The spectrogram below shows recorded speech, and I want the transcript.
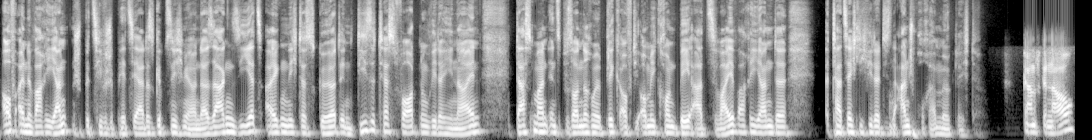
auf eine variantenspezifische PCR. Das gibt's nicht mehr. Und da sagen Sie jetzt eigentlich, das gehört in diese Testverordnung wieder hinein, dass man insbesondere mit Blick auf die Omikron BA2-Variante tatsächlich wieder diesen Anspruch ermöglicht. Ganz genau.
